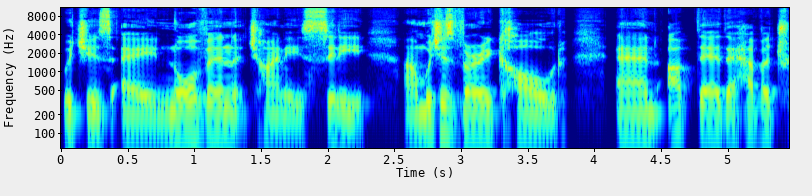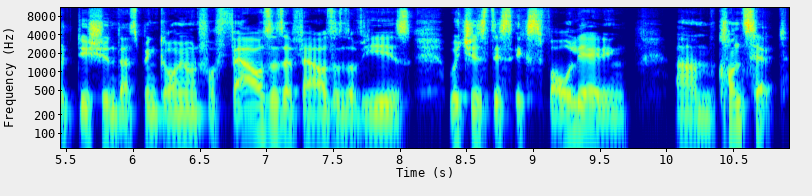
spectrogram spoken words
which is a northern Chinese city, um, which is very cold. And up there, they have a tradition that's been going on for thousands and thousands of years, which is this exfoliating um, concept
